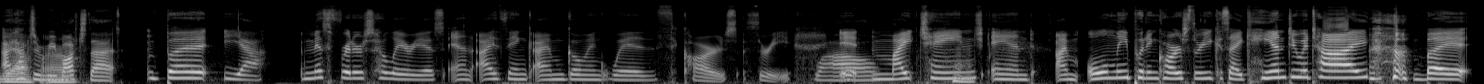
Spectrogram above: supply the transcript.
I'd have to I don't rewatch that. But yeah, Miss Fritter's hilarious, and I think I'm going with Cars three. Wow. It might change, and I'm only putting Cars 3 because I can do a tie, but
